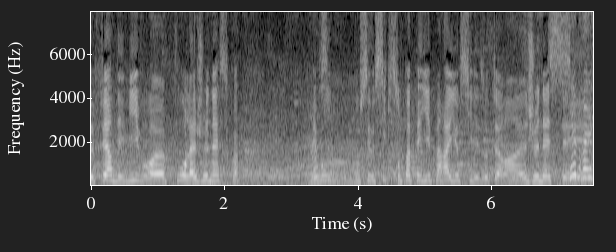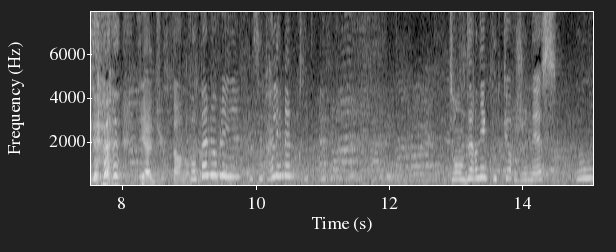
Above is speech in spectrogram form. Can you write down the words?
de faire des livres euh, pour la jeunesse. Quoi. Mais bon, on sait aussi qu'ils sont pas payés pareil aussi, les auteurs. hein. Jeunesse et, vrai, et adultes. hein, faut euh, pas l'oublier, c'est pas les mêmes prix. Ton dernier coup de cœur jeunesse ou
